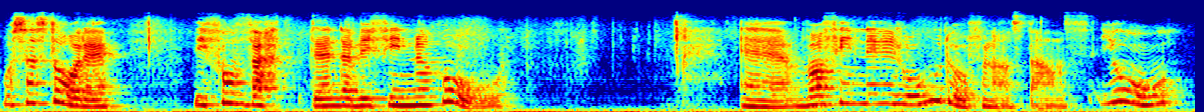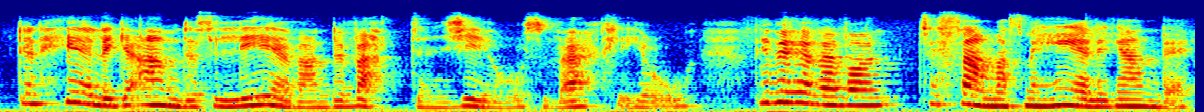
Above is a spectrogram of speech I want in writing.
Och sen står det, vi får vatten där vi finner ro. Eh, var finner vi ro då för någonstans? Jo, den heliga Andes levande vatten ger oss verklig ro. Vi behöver vara tillsammans med helig Ande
